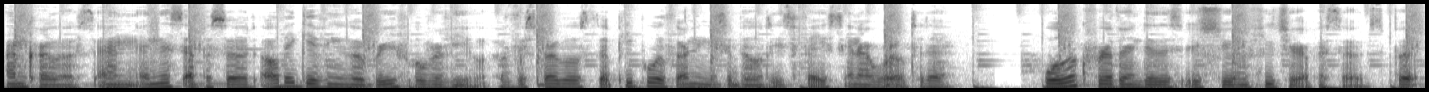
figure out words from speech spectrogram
I'm Carlos, and in this episode, I'll be giving you a brief overview of the struggles that people with learning disabilities face in our world today. We'll look further into this issue in future episodes, but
